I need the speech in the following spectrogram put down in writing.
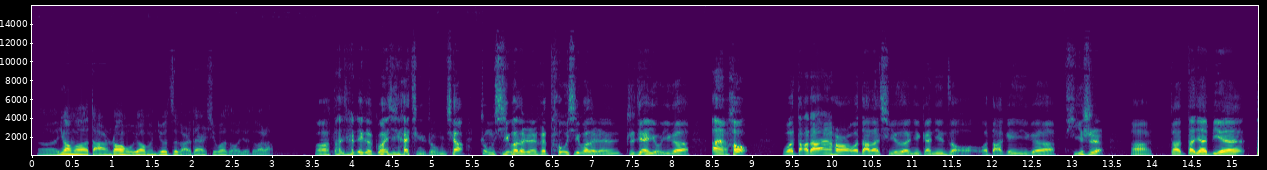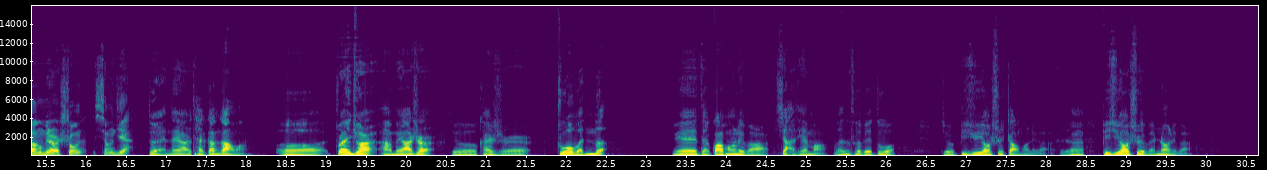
呃，要么打声招呼，要么你就自个儿带着西瓜走就得了。啊，大家这个关系还挺融洽。种西瓜的人和偷西瓜的人之间有一个暗号，我打打暗号，我打打旗子，你赶紧走，我打给你一个提示啊，大大家别当面双相见，对，那样太尴尬嘛。呃，转一圈啊，没啥事儿。就开始捉蚊子，因为在瓜棚里边，夏天嘛，蚊子特别多，就必须要睡帐篷里边，呃，必须要睡蚊帐里边。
